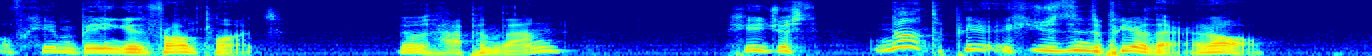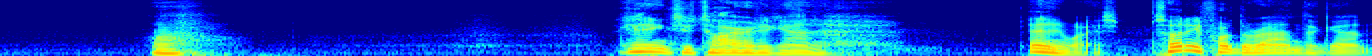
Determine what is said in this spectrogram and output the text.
of him being in front lines. You know what happened then? He just not appear. He just didn't appear there at all. Ah. Getting too tired again. Anyways, sorry for the rant again,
